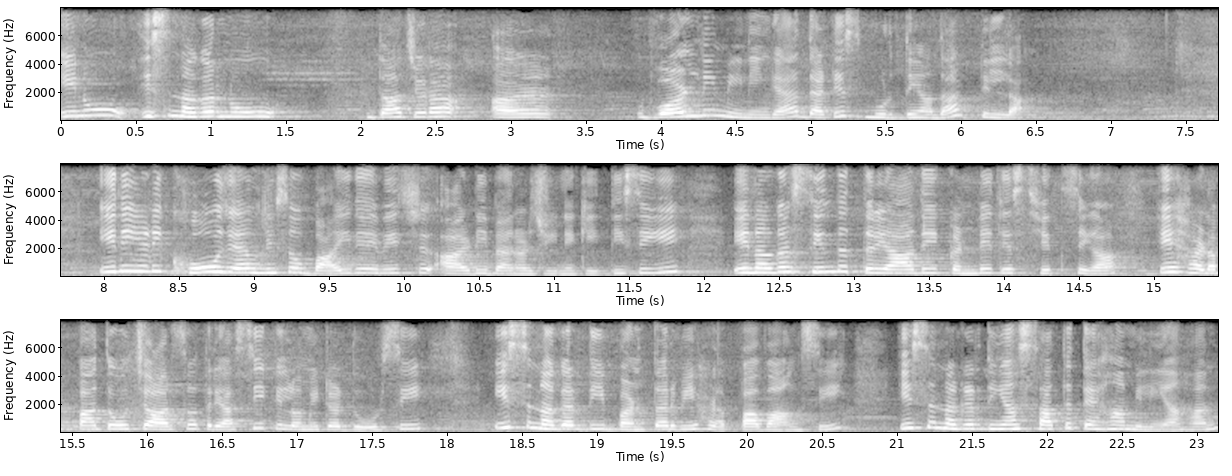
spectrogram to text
ਇਹਨੂੰ, ਇਸ ਨਗਰ ਨੂੰ ਦਾ ਜਿਹੜਾ ਵਰਲਡਲੀ ਮੀਨਿੰਗ ਹੈ ਦੈਟ ਇਜ਼ ਮੁਰਦਿਆਂ ਦਾ ਟਿੱਲਾ। ਇਹਦੀ ਜਿਹੜੀ ਖੋਜ ਹੈ 1922 ਦੇ ਵਿੱਚ ਆਰ ਡੀ ਬੈਨਰਜੀ ਨੇ ਕੀਤੀ ਸੀਗੀ। ਇਹ ਨਗਰ ਸਿੰਧ ਦਰਿਆ ਦੇ ਕੰਢੇ ਤੇ ਸਥਿਤ ਸੀਗਾ। ਇਹ ਹੜੱਪਾ ਤੋਂ 483 ਕਿਲੋਮੀਟਰ ਦੂਰ ਸੀ। ਇਸ ਨਗਰ ਦੀ ਬਣਤਰ ਵੀ ਹੜੱਪਾ ਵਾਂਗ ਸੀ। ਇਸ ਨਗਰ ਦੀਆਂ 7 ਤਹਿਾਂ ਮਿਲੀਆਂ ਹਨ।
